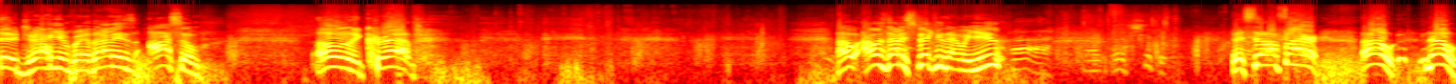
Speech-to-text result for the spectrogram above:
Dude, dragon breath, that is awesome. Holy crap. I, I was not expecting that, were you? Uh, uh, oh shit. It's still on fire. Oh, no,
